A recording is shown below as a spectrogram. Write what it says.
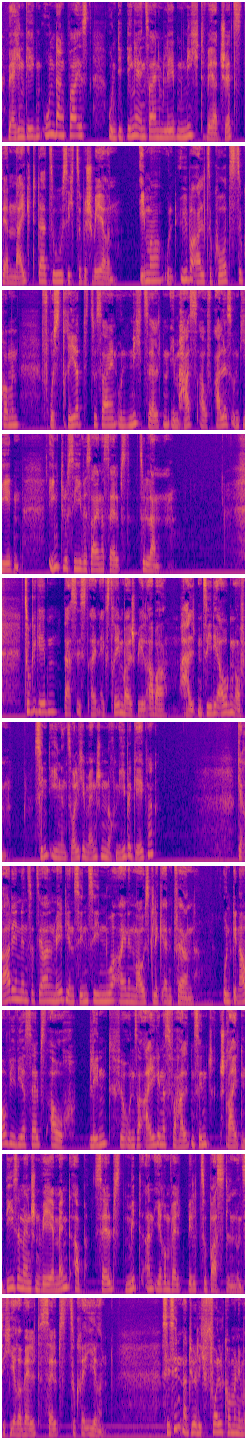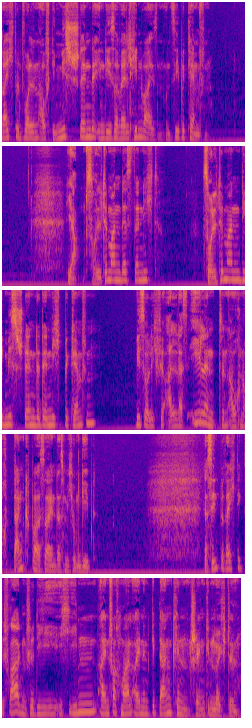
Wer hingegen undankbar ist und die Dinge in seinem Leben nicht wertschätzt, der neigt dazu, sich zu beschweren, immer und überall zu kurz zu kommen, frustriert zu sein und nicht selten im Hass auf alles und jeden, inklusive seiner selbst, zu landen. Zugegeben, das ist ein Extrembeispiel, aber halten Sie die Augen offen. Sind Ihnen solche Menschen noch nie begegnet? Gerade in den sozialen Medien sind sie nur einen Mausklick entfernt. Und genau wie wir selbst auch blind für unser eigenes Verhalten sind, streiten diese Menschen vehement ab, selbst mit an ihrem Weltbild zu basteln und sich ihre Welt selbst zu kreieren. Sie sind natürlich vollkommen im Recht und wollen auf die Missstände in dieser Welt hinweisen und sie bekämpfen. Ja, sollte man das denn nicht? Sollte man die Missstände denn nicht bekämpfen? Wie soll ich für all das Elend denn auch noch dankbar sein, das mich umgibt? Das sind berechtigte Fragen, für die ich Ihnen einfach mal einen Gedanken schenken möchte.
